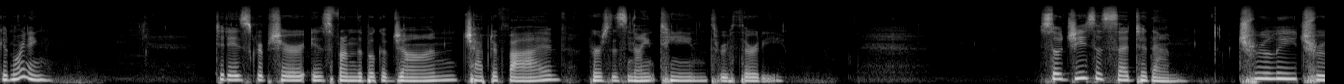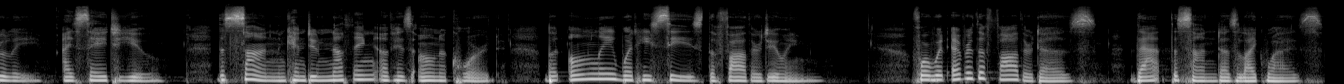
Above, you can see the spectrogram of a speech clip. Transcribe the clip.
Good morning. Today's scripture is from the book of John, chapter 5, verses 19 through 30. So Jesus said to them, Truly, truly, I say to you, the Son can do nothing of his own accord, but only what he sees the Father doing. For whatever the Father does, that the Son does likewise.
